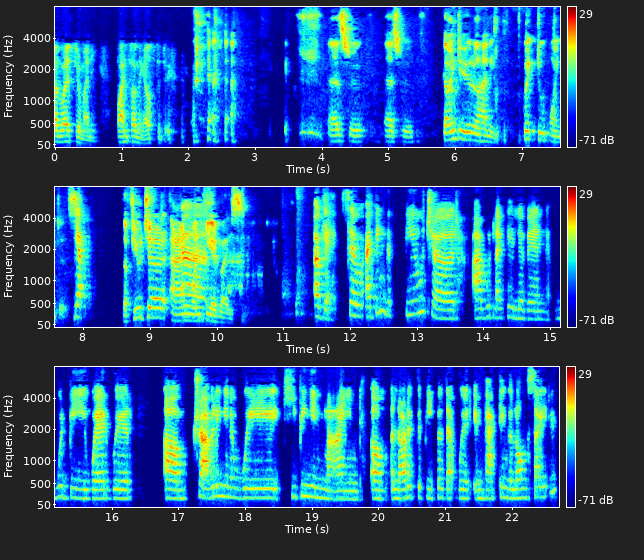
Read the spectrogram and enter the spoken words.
Don't waste your money. Find something else to do. That's true. That's true. Coming to you, Ruhani. Quick two pointers. Yep. The future and one Uh, key advice. Okay, so I think the future I would like to live in would be where we're um, traveling in a way, keeping in mind um, a lot of the people that we're impacting alongside it.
